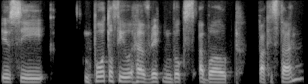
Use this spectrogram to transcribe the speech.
you see, both of you have written books about Pakistan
